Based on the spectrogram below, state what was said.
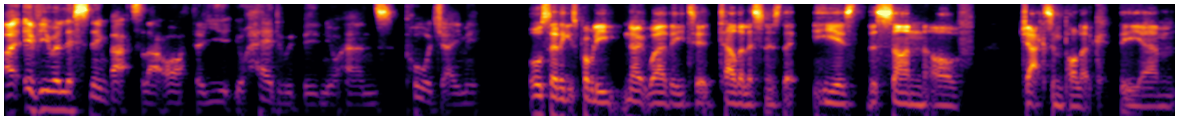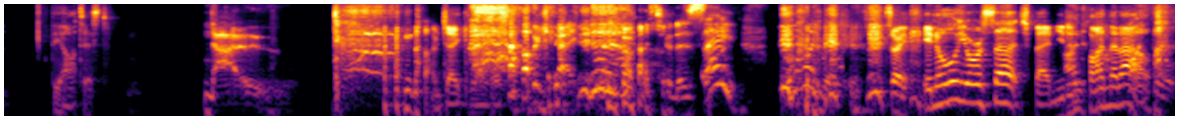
I, if you were listening back to that, Arthur, you, your head would be in your hands. Poor Jamie. Also, I think it's probably noteworthy to tell the listeners that he is the son of Jackson Pollock, the um, the artist. No. no, I'm joking. okay. I was going to say. Sorry, in all your research, Ben, you didn't I, find that out. Thought,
